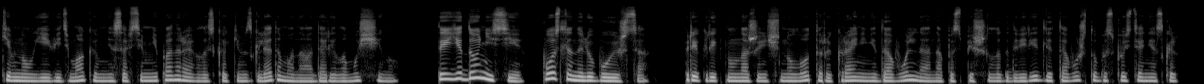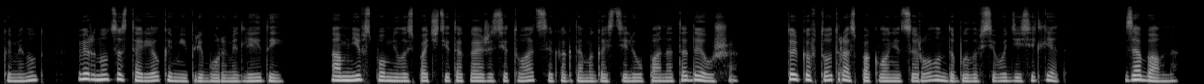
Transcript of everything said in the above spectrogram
Кивнул ей ведьмак, и мне совсем не понравилось, каким взглядом она одарила мужчину. «Ты еду неси, после налюбуешься!» Прикрикнул на женщину Лотер, и крайне недовольная она поспешила к двери для того, чтобы спустя несколько минут вернуться с тарелками и приборами для еды. А мне вспомнилась почти такая же ситуация, когда мы гостили у пана Тадеуша. Только в тот раз поклоннице Роланда было всего 10 лет. Забавно.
